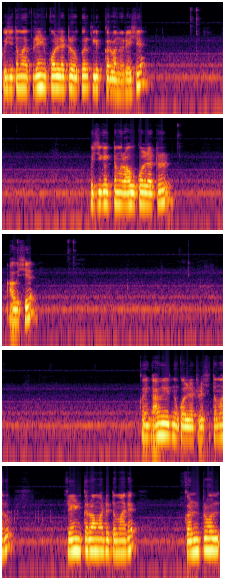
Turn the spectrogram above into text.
પછી તમારે પ્રિન્ટ કોલ લેટર ઉપર ક્લિક કરવાનું રહેશે. પછી કંઈક તમારું આવું કોલ લેટર આવશે. કંઈક આવી રીતનું કોલ લેટર છે તમારું. પ્રિન્ટ કરવા માટે તમારે કંટ્રોલ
